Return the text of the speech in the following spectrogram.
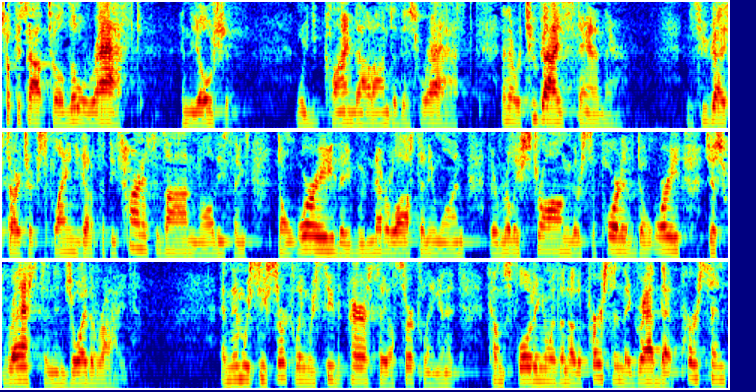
took us out to a little raft in the ocean. We climbed out onto this raft, and there were two guys standing there. The two guys started to explain, you got to put these harnesses on and all these things. Don't worry, they, we've never lost anyone. They're really strong, they're supportive. Don't worry, just rest and enjoy the ride. And then we see circling, we see the parasail circling, and it comes floating in with another person. They grab that person,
